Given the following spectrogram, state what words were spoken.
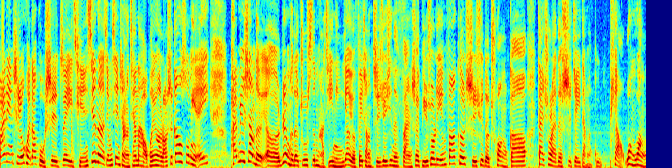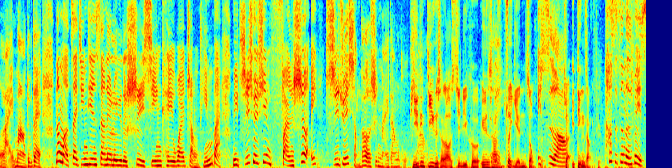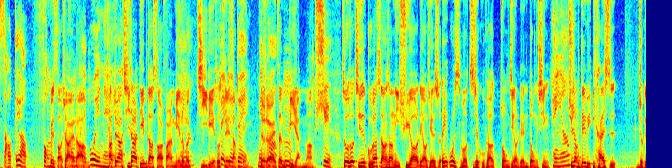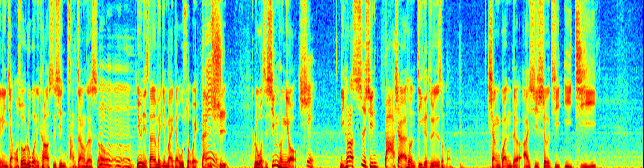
欢迎持续回到股市最前线的节目现场，亲爱的好朋友，老师告诉你，哎，盘面上的呃任何的蛛丝马迹，您要有非常直觉性的反射。比如说联发科持续的创高，带出来的是这一档的股票，旺旺来嘛，对不对？那么在今天三六六一的世新 KY 涨停板，你直觉性反射，哎，直觉想到的是哪一档的股票？你一定第一个想到的是金利科，因为它是最严重，哎，是啊，一定涨停，它是真的被扫掉。被扫下来的啊，啊，对啊，其他的跌比较少，反而没有那么激烈，说直接涨停，对不对？这很必然嘛。是，所以说，其实股票市场上你需要了解的是，哎，为什么这些股票中间有联动性？就像 David 一开始就跟你讲，我说，如果你看到四星涨这样子的时候，嗯嗯嗯，因为你三月份已经卖掉无所谓，但是如果是新朋友，是你看到四星打下来的时候，你第一个注意是什么？相关的 IC 设计以及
